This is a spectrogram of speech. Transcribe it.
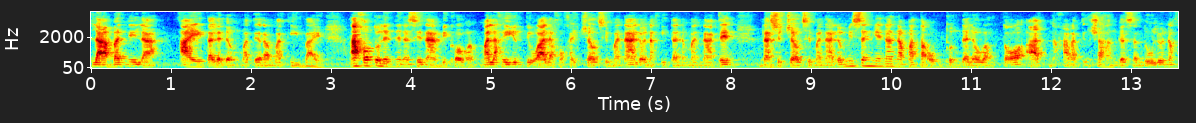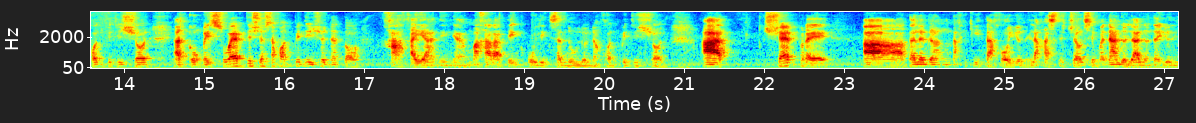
laban nila ay talagang matira matibay. Ako tulad nga na sinabi ko, malaki yung tiwala ko kay Chelsea Manalo. Nakita naman natin na si Chelsea Manalo, minsan niya na napataob tong dalawang to at nakarating siya hanggang sa dulo ng competition. At kung may swerte siya sa competition na to, kakayanin niya makarating ulit sa dulo ng competition. At syempre, ah talagang nakikita ko yung lakas ni Chelsea Manalo, lalo na yung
